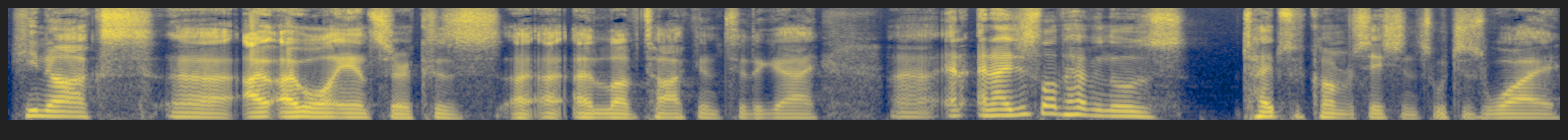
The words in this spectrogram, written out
he knocks, uh, I, I, will answer because I, I, love talking to the guy, uh, and and I just love having those types of conversations, which is why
